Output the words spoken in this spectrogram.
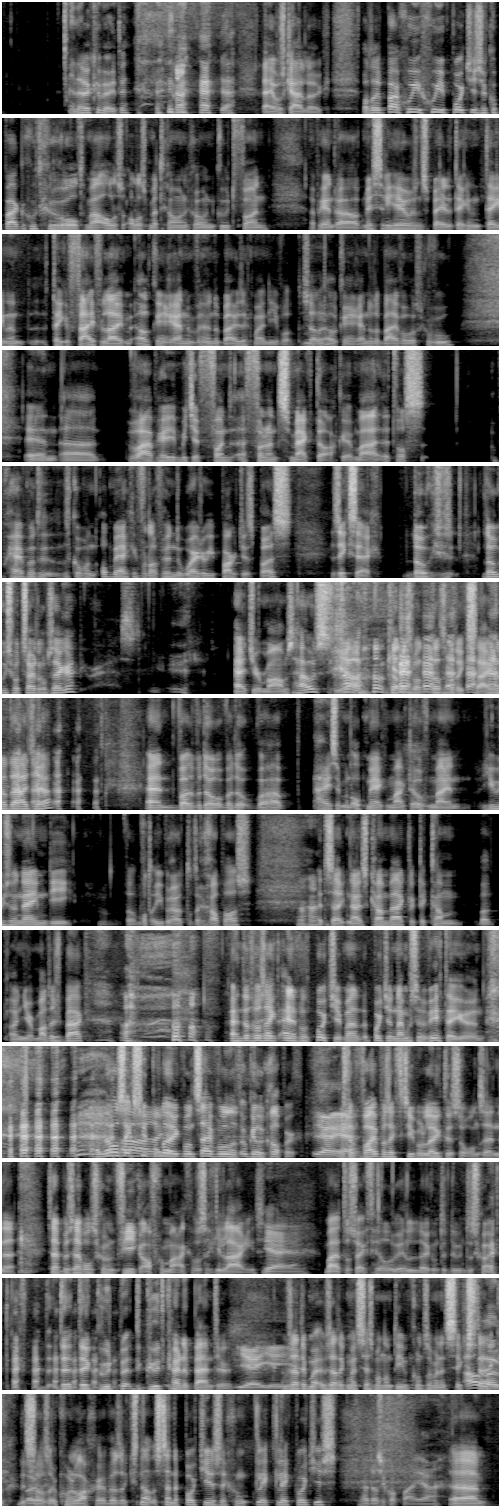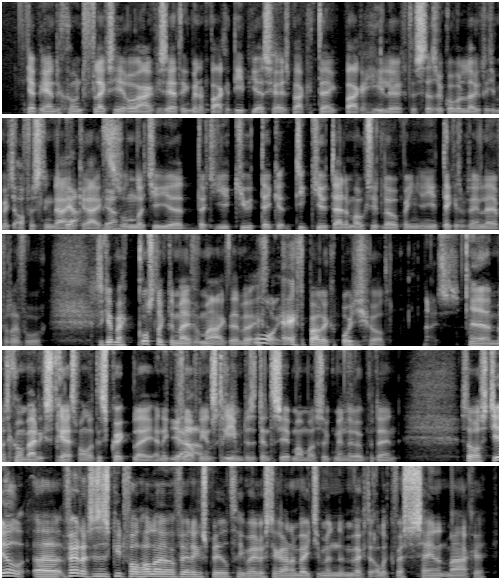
En dat heb ik geweten. ja. Nee, het was kei leuk. We hadden een paar goede, goede potjes, ook een paar keer goed gerold, maar alles, alles met gewoon, gewoon good fun. Op een gegeven moment waren Mystery Heroes aan het spelen tegen, tegen, tegen vijf lui, elke een random van hun erbij, zeg maar. In ieder geval, Mhm. elke een random erbij voor ons gevoel. En eh we waren op een een beetje fun, eh, fun en smack talken, maar het was... Op een gegeven moment er kwam een opmerking vanaf hun, where do we park this bus? Dus ik zeg, logisch, logisch wat zou je erop zeggen? At your mom's house. Ja, Oh, oké. dat, is wat, dat is wat ik zei inderdaad, ja. En wa- waardoor, waardoor wa- hij maar, een opmerking maakte over mijn username, die wat, überhaupt tot een grap was. En toen zei ik, nice comeback, like they come on your mother's back. en dat was eigenlijk het einde van het potje, maar het potje daarna moesten we weer tegen hun. en dat was echt Ah, super leuk, want zij vonden het ook heel grappig. Ja, Dus de vibe was echt super leuk tussen ons. En eh, ze, hebben, ze hebben ons gewoon vier keer afgemaakt, dat was echt hilarisch. Ja, ja. Maar het was echt heel, heel leuk om te doen. Het was gewoon echt, echt de, de, de good, de good kind of banter. Ja, ja, ja. We zaten, ook met, we zes man op team, kon ze met een six Oh, stack. leuk, dus leuk. dat was ook gewoon lachen. Dat was ook snel, snelle potjes, echt gewoon klik, klik potjes. Ja, dat is ook wel fijn, ja. Ehm, ik heb hier gewoon Flex Hero aangezet. Ik ben een paar keer DPS geweest, een paar keer tank, een paar keer healer. Dus dat is ook wel leuk dat je een beetje afwisseling daarin Ja, krijgt. ja. Zonder dat je, je- dat je je Q-tijd omhoog ziet lopen en je, en je tickets meteen levert daarvoor. Dus ik heb me echt kostelijk ermee vermaakt. En we hebben echt, echt een paar leuke potjes gehad. Nice. Eh, met gewoon weinig stress, want het is quick play. En ik ben Ja, zelf niet aan het streamen, dus het interesseert me allemaal een stuk minder ook meteen. Dus dat was chill. Eh verder is Assassin's Creed Valhalla verder gespeeld. Ik ben rustig aan een beetje mijn, mijn weg door alle quests heen aan het maken.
